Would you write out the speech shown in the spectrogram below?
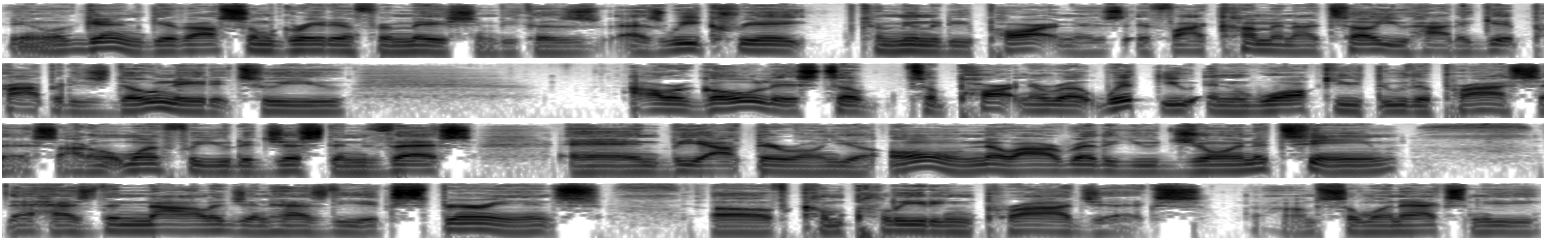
you know, again, give out some great information because as we create community partners, if I come and I tell you how to get properties donated to you, our goal is to, to partner up with you and walk you through the process. I don't want for you to just invest and be out there on your own. No, I'd rather you join a team that has the knowledge and has the experience of completing projects. Um, someone asked me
